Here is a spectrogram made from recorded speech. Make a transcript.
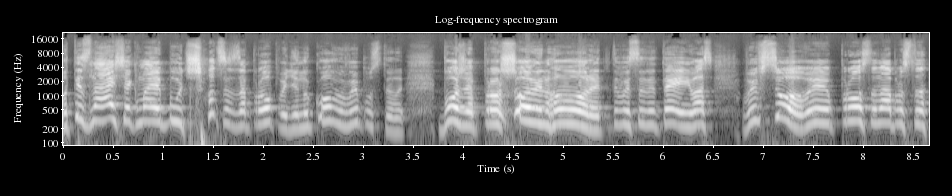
Бо ти знаєш, як має бути, що це за проповіді, ну кого ви випустили. Боже, про що він говорить? Ви сидите і вас. Ви все, ви просто-напросто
